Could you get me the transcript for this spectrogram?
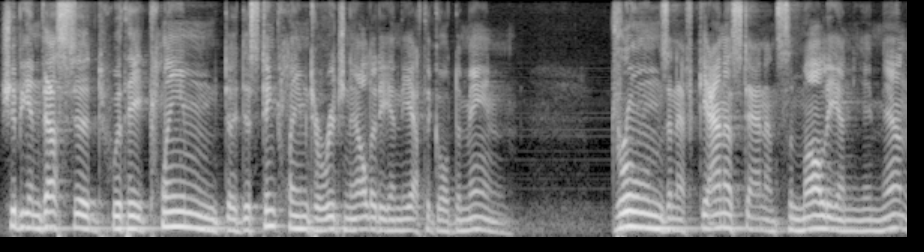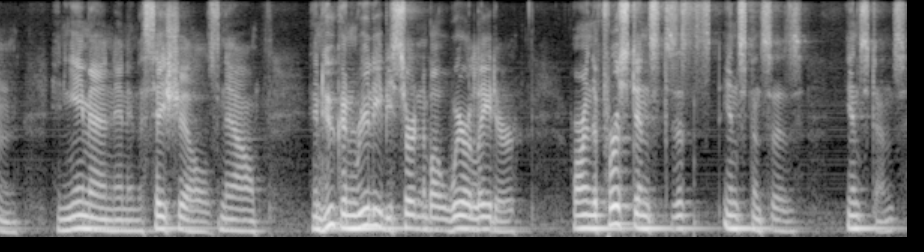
should be invested with a claim, a distinct claim to originality in the ethical domain. Drones in Afghanistan and Somalia and Yemen, in Yemen and in the Seychelles now, and who can really be certain about where later, are in the first inst- instances, instance,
